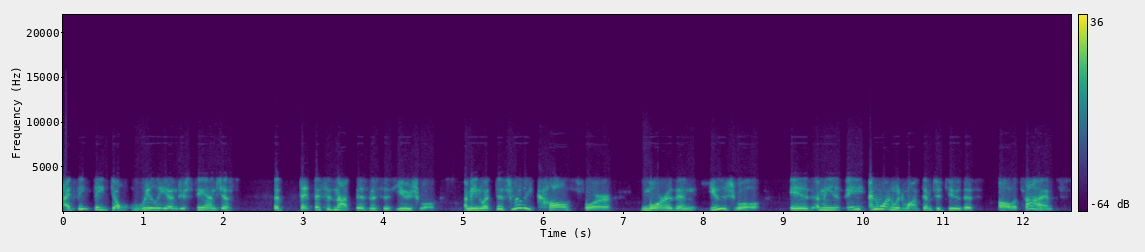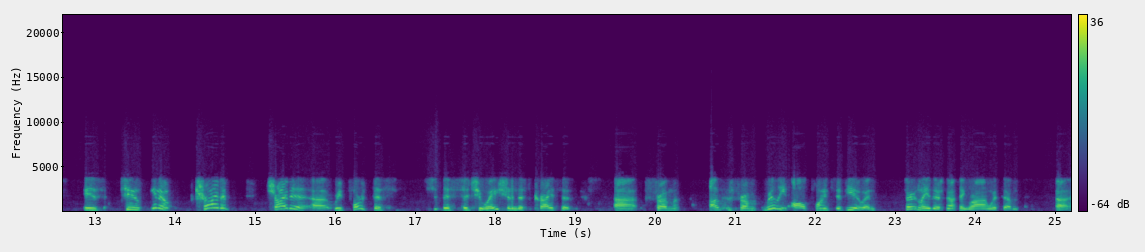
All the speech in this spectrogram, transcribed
I think they don't really understand just that, that this is not business as usual. I mean, what this really calls for more than usual is, I mean, and one would want them to do this all the time, is to, you know, try to try to uh, report this this situation, this crisis, uh, from from really all points of view. And certainly, there's nothing wrong with them uh,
